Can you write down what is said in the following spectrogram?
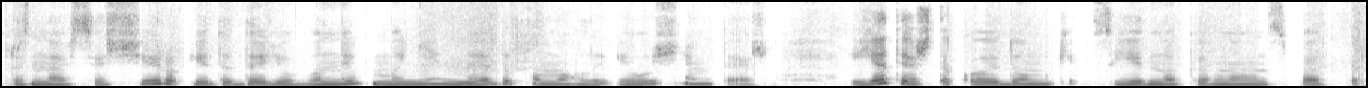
Признався щиро і додаю, вони б мені не допомогли, і учням теж. І я теж такої думки, згідно кивнув інспектор,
